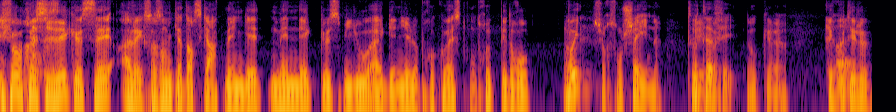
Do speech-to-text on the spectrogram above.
Il faut préciser que c'est avec 74 cartes main, gate- main deck que Smilou a gagné le ProQuest contre Pedro. Oui. Sur son Shane. Tout à fait. Donc euh, écoutez-le.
